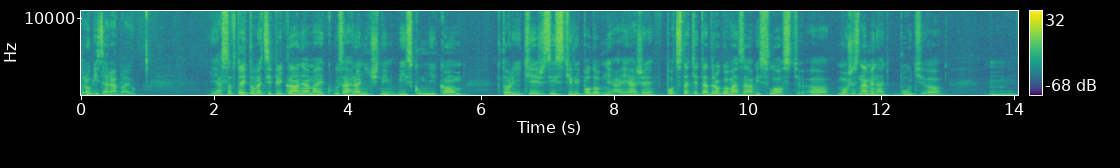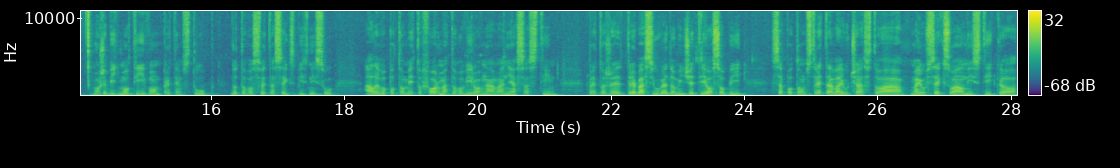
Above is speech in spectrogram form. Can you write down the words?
drogy zarábajú? Ja sa v tejto veci prikláňam aj ku zahraničným výskumníkom, ktorí tiež zistili podobne aj ja, že v podstate tá drogová závislosť uh, môže znamenať buď um, môže byť motívom pre ten vstup do toho sveta sex biznisu, alebo potom je to forma toho vyrovnávania sa s tým, pretože treba si uvedomiť, že tie osoby sa potom stretávajú často a majú sexuálny styk eh,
